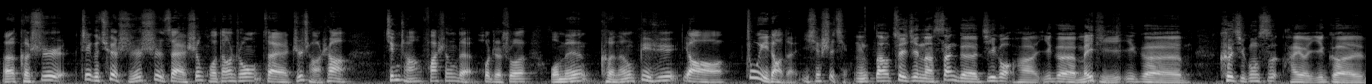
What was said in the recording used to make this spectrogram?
呃，可是这个确实是在生活当中，在职场上经常发生的，或者说我们可能必须要注意到的一些事情。嗯，到最近呢，三个机构哈，一个媒体，一个科技公司，还有一个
